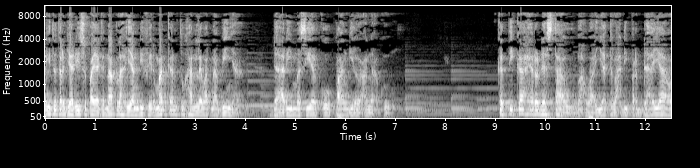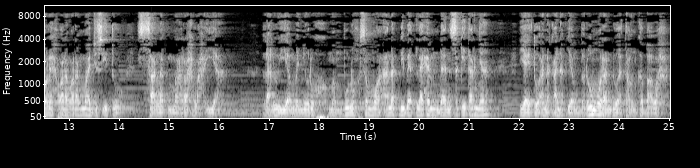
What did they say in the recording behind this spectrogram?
itu terjadi supaya genaplah yang difirmankan Tuhan lewat nabinya, dari Mesirku panggil anakku. Ketika Herodes tahu bahwa ia telah diperdaya oleh orang-orang majus itu, sangat marahlah ia. Lalu ia menyuruh membunuh semua anak di Bethlehem dan sekitarnya, yaitu anak-anak yang berumuran dua tahun ke bawah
